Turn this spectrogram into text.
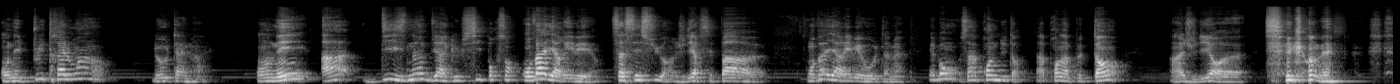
on n'est plus très loin, hein, le all-time high. On est à 19,6%. On va y arriver, hein. ça c'est sûr. Hein. Je veux dire, c'est pas... Euh, on va y arriver au all-time high. Mais bon, ça va prendre du temps. Ça va prendre un peu de temps. je veux dire, euh, c'est quand même...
